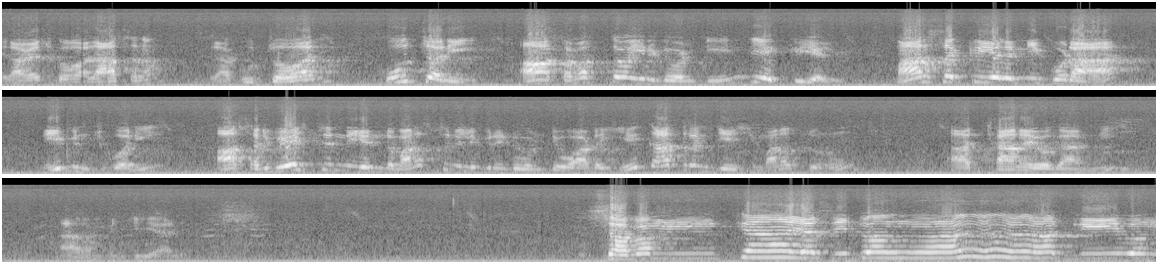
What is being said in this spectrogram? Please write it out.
ఇలా వేసుకోవాలి ఆసనం? ఇలా కూర్చోవాలి? కూర్చొని ఆ సమస్తమైనటువంటి ఇంద్రియ క్రియలు మానస క్రియలన్నీ కూడా నియమించుకొని ఆ సర్వేశ్వరుని ఎందు మనస్సు నిలిపినటువంటి వాడు ఏకాగ్రం చేసి మనస్సును ఆ ధ్యాన యోగాన్ని ఆరంభించేయాలి శవం శివం గ్రీవం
